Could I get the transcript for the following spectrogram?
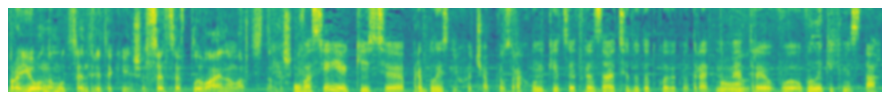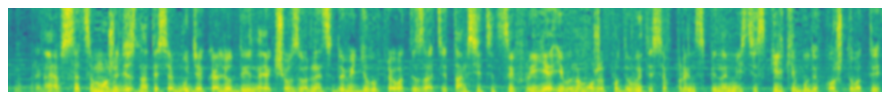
в районному центрі, таке інше. Все це впливає на вартість надлишків. У вас є якісь е, приблизні, хоча б розрахунки і цифри за ці додаткові квадратні метри в великих містах, Е, наприклад? Все це може дізнатися будь-яка людина, якщо звернеться до відділу приватизації. Там всі ці цифри є, і вона може подивитися в принципі на місці, скільки буде коштувати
